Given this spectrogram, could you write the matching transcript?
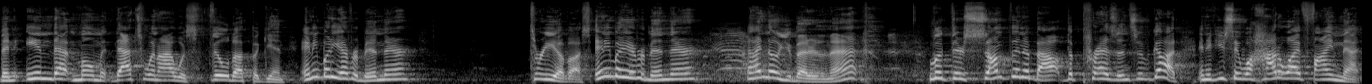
then in that moment, that's when I was filled up again. Anybody ever been there? Three of us. Anybody ever been there? I know you better than that. Look, there's something about the presence of God. And if you say, well, how do I find that?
